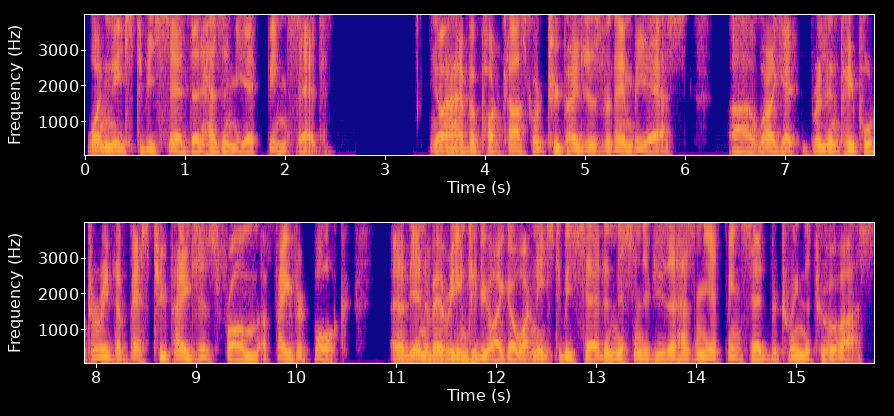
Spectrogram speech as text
What needs to be said that hasn't yet been said? You know, I have a podcast called Two Pages with MBS, uh, where I get brilliant people to read the best two pages from a favorite book. And at the end of every interview, I go, what needs to be said in this interview that hasn't yet been said between the two of us?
